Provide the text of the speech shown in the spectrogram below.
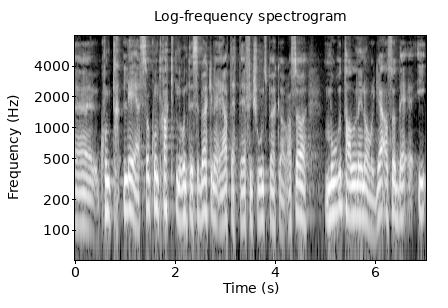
eh, leserkontrakten rundt disse bøkene er at dette er fiksjonsbøker. Altså mordtallene i Norge altså det, i,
